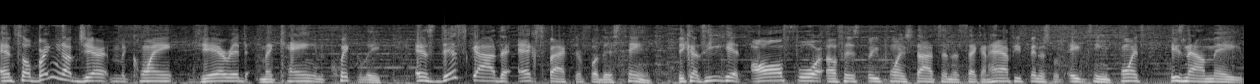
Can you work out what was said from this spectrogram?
And so bringing up Jared McQuain, Jared McCain quickly, is this guy the X factor for this team? Because he hit all four of his three point shots in the second half. He finished with 18 points. He's now made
